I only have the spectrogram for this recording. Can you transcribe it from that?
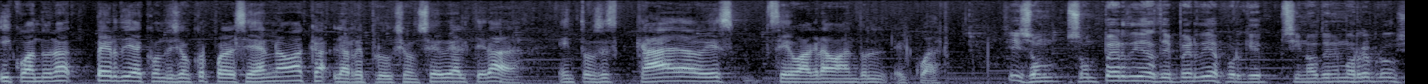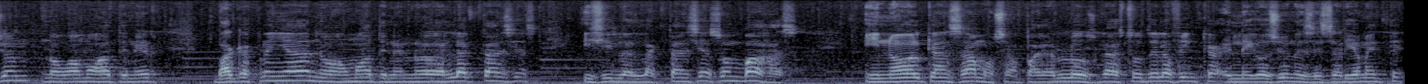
Y cuando una pérdida de condición corporal se da en una vaca, la reproducción se ve alterada. Entonces cada vez se va agravando el, cuadro. Sí, son, son pérdidas de pérdidas porque si no tenemos reproducción no vamos a tener vacas preñadas, no vamos a tener nuevas lactancias y si las lactancias son bajas y no alcanzamos a pagar los gastos de la finca, el negocio necesariamente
